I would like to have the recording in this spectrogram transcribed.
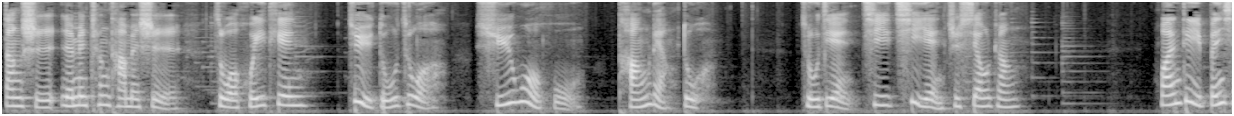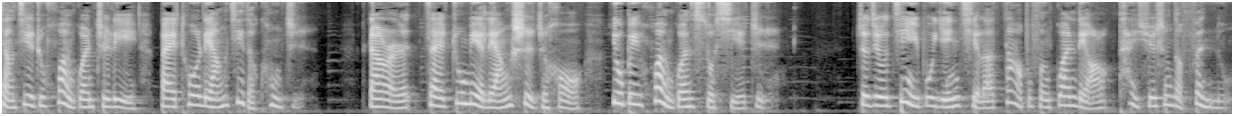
当时人们称他们是左回天、巨独坐、徐卧虎、唐两舵，足见其气焰之嚣张。桓帝本想借助宦官之力摆脱梁冀的控制，然而在诛灭梁氏之后，又被宦官所挟制，这就进一步引起了大部分官僚太学生的愤怒。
